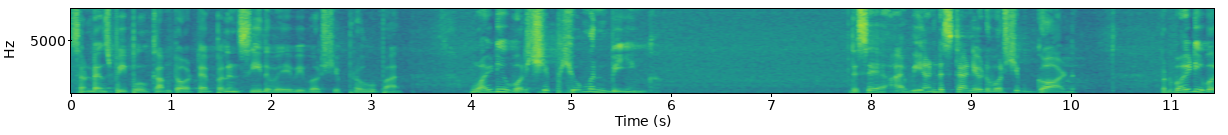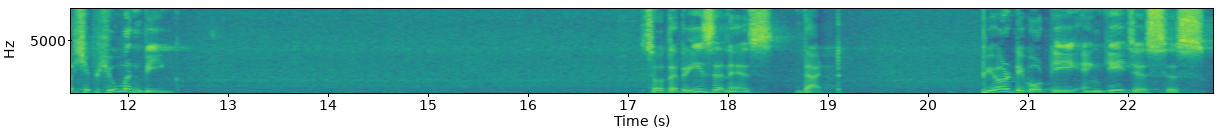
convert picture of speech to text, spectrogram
Sometimes people come to our temple and see the way we worship Prabhupada. Why do you worship human being? They say, We understand you to worship God, but why do you worship human being? So the reason is that pure devotee engages his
